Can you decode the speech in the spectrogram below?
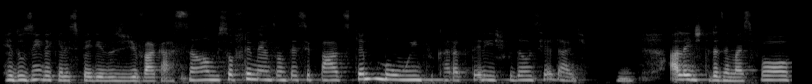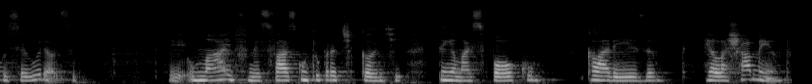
reduzindo aqueles períodos de divagação e sofrimentos antecipados, que é muito característico da ansiedade. Né? Além de trazer mais foco e segurança. E o mindfulness faz com que o praticante tenha mais foco, clareza, relaxamento.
